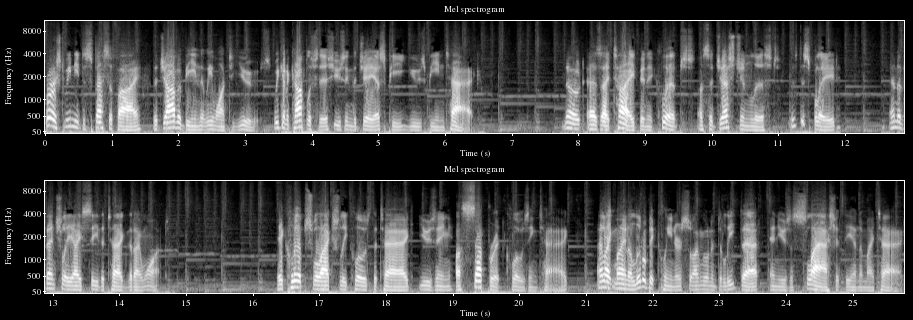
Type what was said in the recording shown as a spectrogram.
First, we need to specify the Java bean that we want to use. We can accomplish this using the JSP useBean tag. Note, as I type in Eclipse, a suggestion list is displayed and eventually I see the tag that I want. Eclipse will actually close the tag using a separate closing tag. I like mine a little bit cleaner, so I'm going to delete that and use a slash at the end of my tag.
